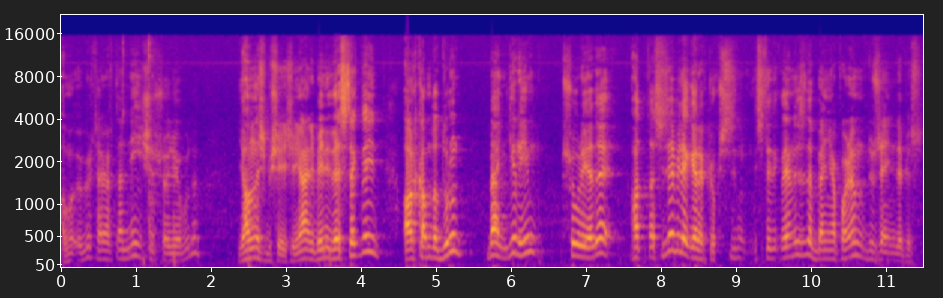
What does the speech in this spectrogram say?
Ama öbür taraftan ne için söylüyor bunu? Yanlış bir şey için. Yani beni destekleyin, arkamda durun, ben gireyim Suriye'de hatta size bile gerek yok. Sizin istediklerinizi de ben yaparım düzeyinde bir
